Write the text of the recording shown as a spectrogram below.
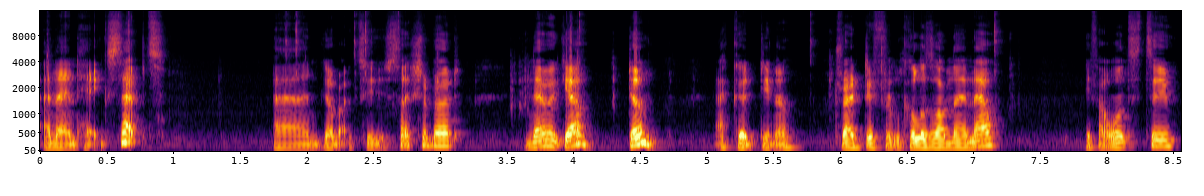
And then hit accept and go back to selection mode. There we go, done. I could, you know, drag different colors on there now if I wanted to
